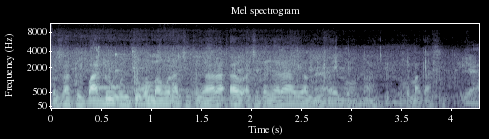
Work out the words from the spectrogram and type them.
bersatu padu untuk membangun Aceh Tenggara eh, Aceh Tenggara yang lebih baik. Terima kasih. Iya.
